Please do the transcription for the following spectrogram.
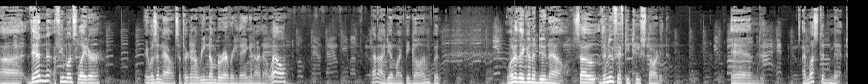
uh, then a few months later, it was announced that they're going to renumber everything, and I thought, well, that idea might be gone, but what are they going to do now? So the new 52 started. And I must admit,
